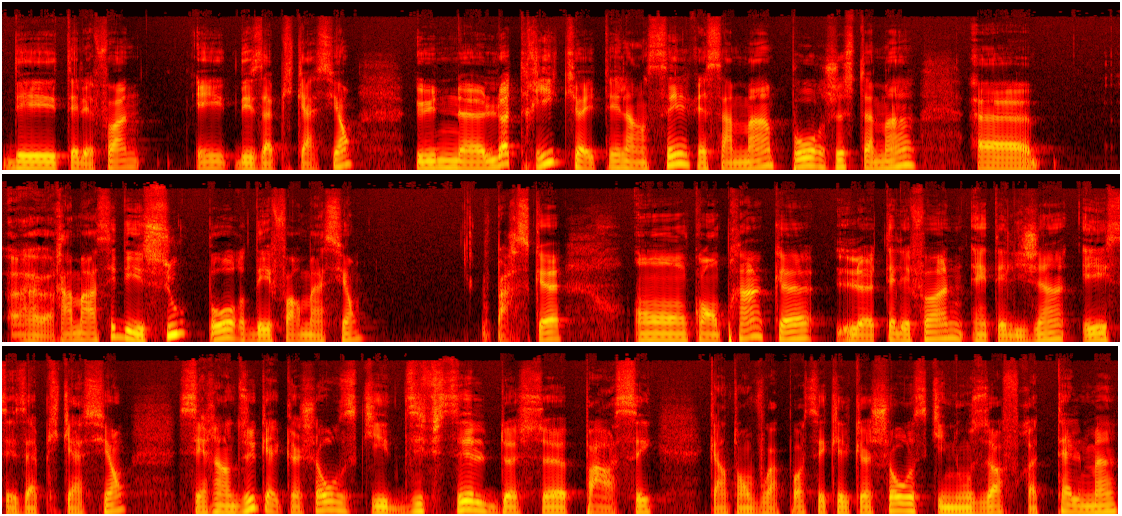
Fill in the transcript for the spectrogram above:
des téléphones et des applications, une loterie qui a été lancée récemment pour justement euh, euh, ramasser des sous pour des formations parce que on comprend que le téléphone intelligent et ses applications, c'est rendu quelque chose qui est difficile de se passer quand on ne voit pas. C'est quelque chose qui nous offre tellement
